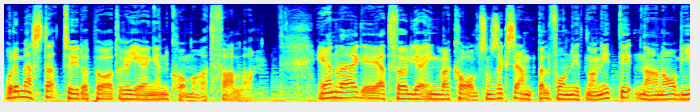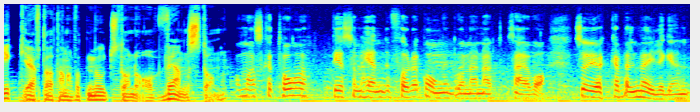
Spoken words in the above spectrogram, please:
Och det mesta tyder på att regeringen kommer att falla. En väg är att följa Ingvar Carlssons exempel från 1990 när han avgick efter att han har fått motstånd av vänstern. Om man ska ta det som hände förra gången då när så här var, så ökar väl möjligen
